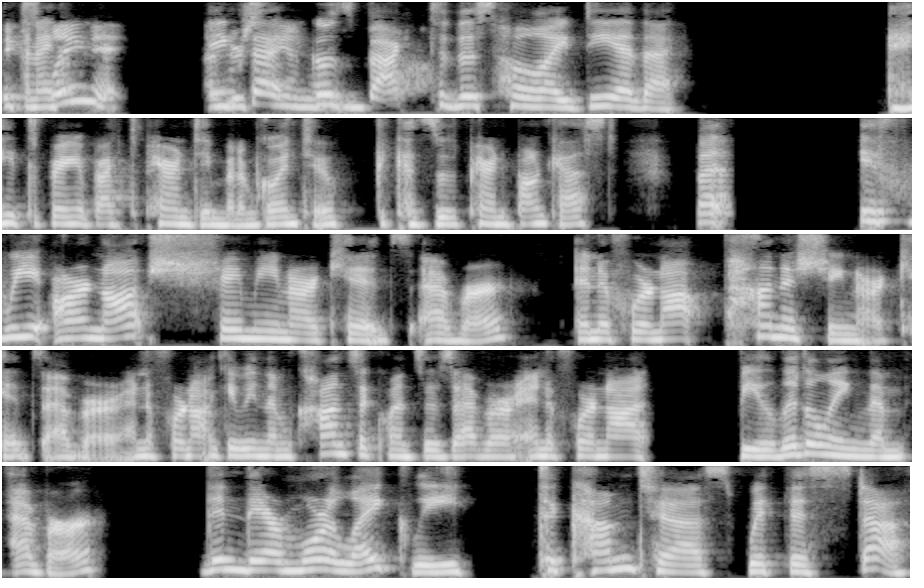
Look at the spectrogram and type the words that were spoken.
explain it. I think that goes back to this whole idea that I hate to bring it back to parenting, but I'm going to because it's a parenting podcast. But if we are not shaming our kids ever, and if we're not punishing our kids ever, and if we're not giving them consequences ever, and if we're not belittling them ever, then they're more likely to come to us with this stuff.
